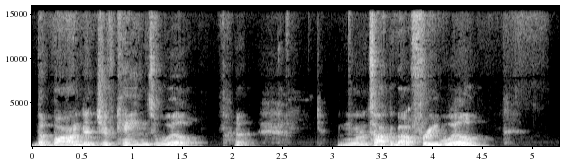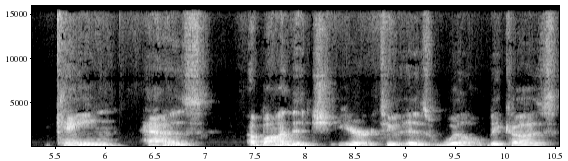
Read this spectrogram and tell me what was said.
the bondage of Cain's will. we want to talk about free will. Cain has a bondage here to his will because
